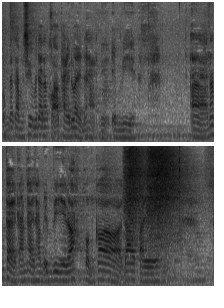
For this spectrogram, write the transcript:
ผมก็จำชื่อไม่ได้ต้องขออภัยด้วยนะฮะนี่ MV อ่าตั้งแต่การถ่ายทำ MV เนาะผมก็ได้ไปไป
